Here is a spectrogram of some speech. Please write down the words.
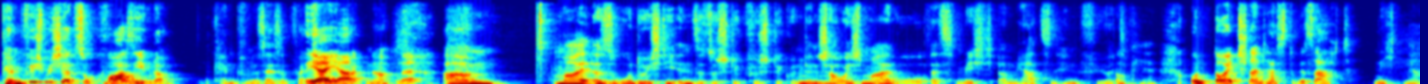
kämpfe ich mich jetzt so quasi, oder kämpfen, das heißt falsche Ja, ja. Wort, ne? Ne? ähm, mal so durch die Insel so Stück für Stück und Mhm. dann schaue ich mal, wo es mich am Herzen hinführt. Okay. Und Deutschland hast du gesagt? Nicht mehr.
